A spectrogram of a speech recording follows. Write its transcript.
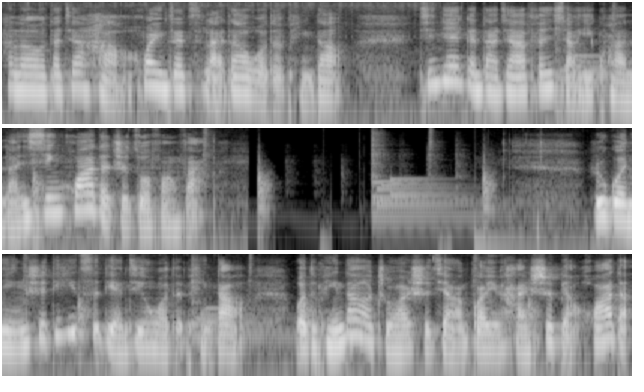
Hello，大家好，欢迎再次来到我的频道。今天跟大家分享一款蓝心花的制作方法。如果您是第一次点进我的频道，我的频道主要是讲关于韩式裱花的。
